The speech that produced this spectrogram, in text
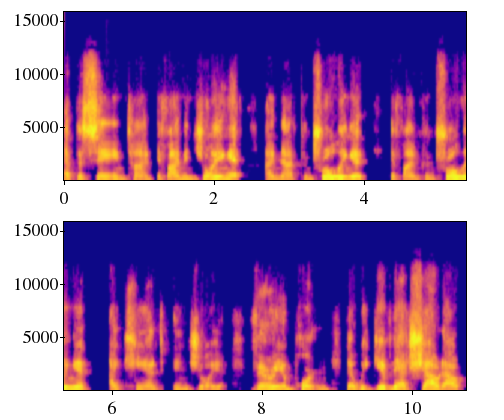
at the same time. If I'm enjoying it, I'm not controlling it. If I'm controlling it, I can't enjoy it. Very important that we give that shout out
